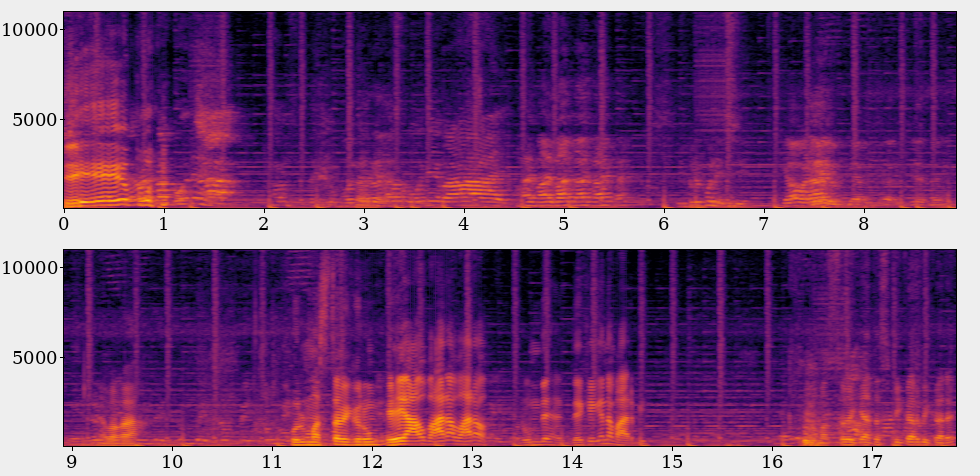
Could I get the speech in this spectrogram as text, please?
ए बघा. फुल मस्त पैकी रूम ए आओ बाहर आओ बाहर आओ. रूम दे देखेगे ना बाहर भी मस्त पैकी आता स्पीकर बिकर आहे.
